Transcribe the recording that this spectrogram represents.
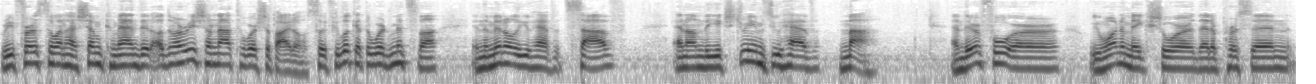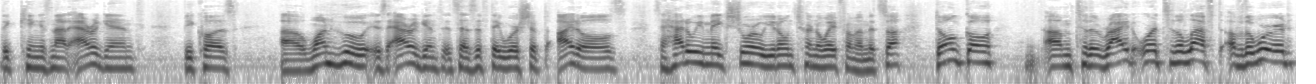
refers to when Hashem commanded Adam HaRishon not to worship idols. So if you look at the word mitzvah, in the middle you have tzav, and on the extremes you have ma. And therefore, we want to make sure that a person, the king, is not arrogant, because uh, one who is arrogant, it's as if they worshipped idols. So how do we make sure you don't turn away from a mitzvah? Don't go um, to the right or to the left of the word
